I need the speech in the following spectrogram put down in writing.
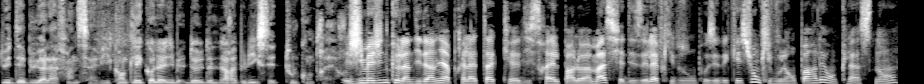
du début à la fin de sa vie. Quand l'école de, de, la République, c'est tout le contraire. J'imagine que lundi dernier, après l'attaque d'Israël par le Hamas, il y a des élèves qui vous ont posé des questions, qui voulaient en parler en classe, non?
